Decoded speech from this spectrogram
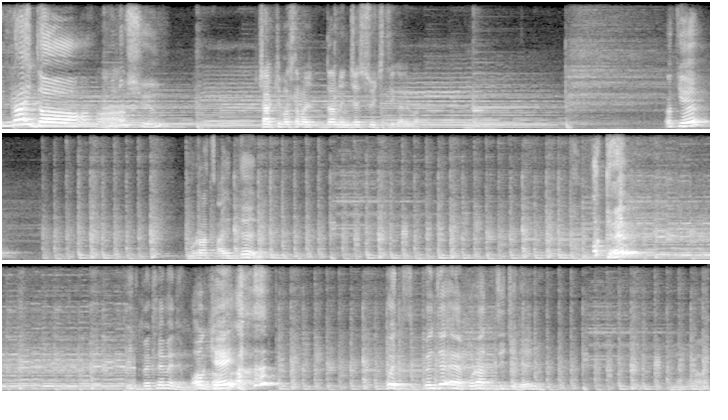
İlayda. Bu nasıl? Şarkı başlamadan önce su içti galiba. Okay. Murat Aydın. Okay. Hiç beklemedim vallahi. Okey. Wait, bence e, Murat Zici değil mi? Tamam lazım.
